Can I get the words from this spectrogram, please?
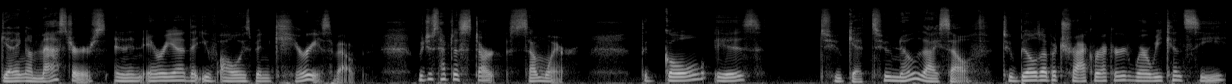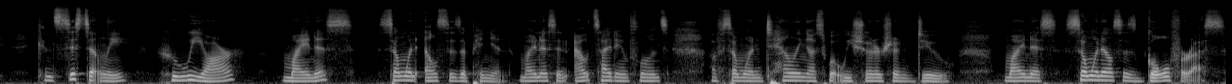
getting a master's in an area that you've always been curious about. We just have to start somewhere. The goal is to get to know thyself, to build up a track record where we can see consistently who we are minus someone else's opinion, minus an outside influence of someone telling us what we should or shouldn't do, minus someone else's goal for us.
